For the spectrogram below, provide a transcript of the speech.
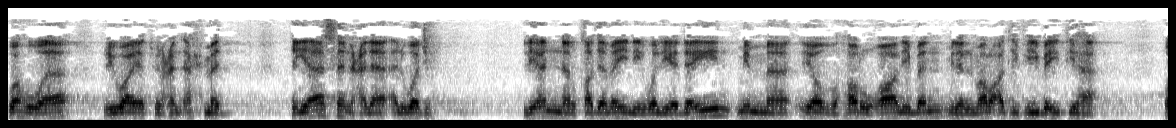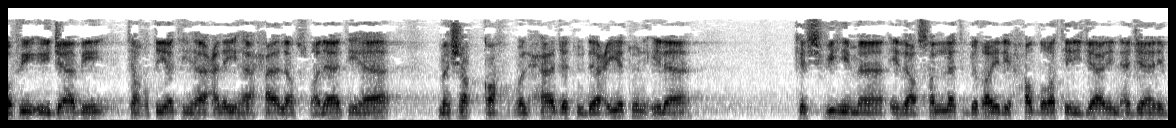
وهو رواية عن أحمد قياسا على الوجه لأن القدمين واليدين مما يظهر غالبا من المرأة في بيتها وفي إيجاب تغطيتها عليها حال صلاتها مشقة والحاجة داعية إلى كشفهما إذا صلت بغير حضرة رجال أجانب.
